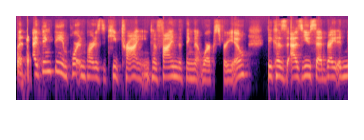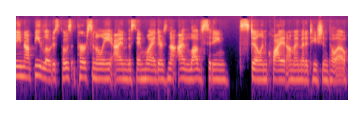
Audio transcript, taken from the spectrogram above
But I think the important part is to keep trying to find the thing that works for you. Because as you said, right, it may not be lotus pose. Personally, I'm the same way. There's not, I love sitting still and quiet on my meditation pillow,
